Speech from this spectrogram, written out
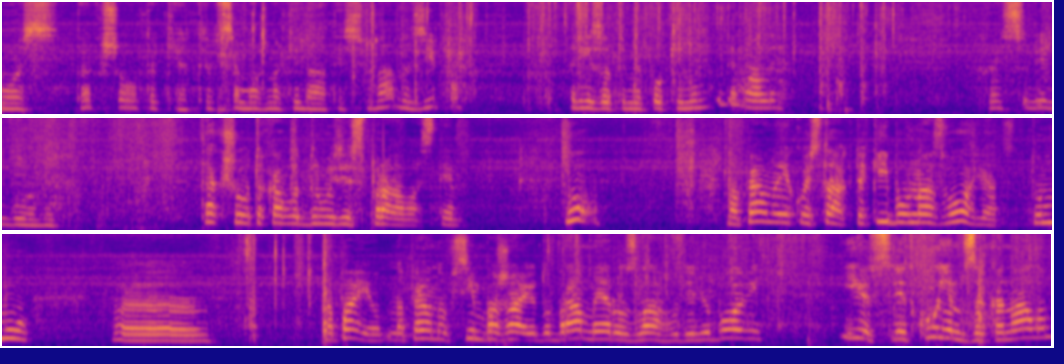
Ось, так що таке. Це все можна кидати сюди, до зіпу. Різати ми поки не будемо, але хай собі буде. Так що така от, друзі, справа з тим. Ну, напевно, якось так. Такий був у нас огляд. Тому, е, напаю, напевно, всім бажаю добра, миру, злагоди, любові. І слідкуємо за каналом.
